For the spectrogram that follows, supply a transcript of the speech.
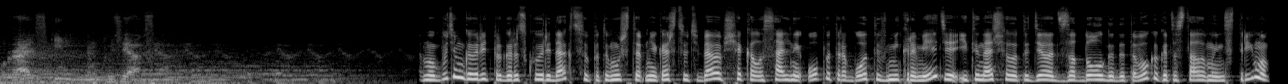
Уральский энтузиаст. Мы будем говорить про городскую редакцию, потому что, мне кажется, у тебя вообще колоссальный опыт работы в микромедиа, и ты начал это делать задолго до того, как это стало мейнстримом.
